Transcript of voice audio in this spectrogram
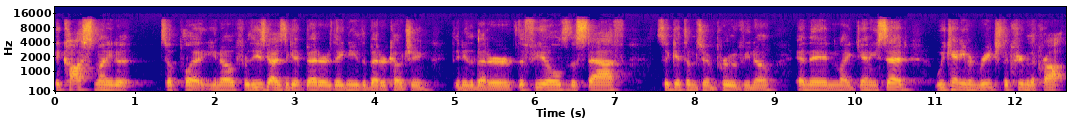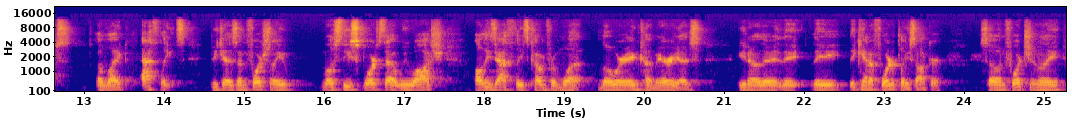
it costs money to to play. You know, for these guys to get better, they need the better coaching. They need the better the fields, the staff to get them to improve. You know, and then like Danny said, we can't even reach the cream of the crops of like athletes because unfortunately, most of these sports that we watch, all these athletes come from what lower income areas. You know, they they they they can't afford to play soccer so unfortunately,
